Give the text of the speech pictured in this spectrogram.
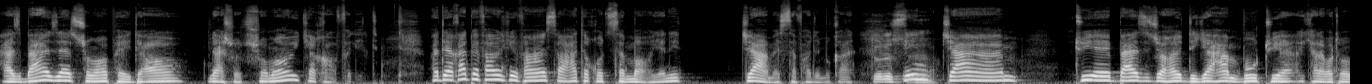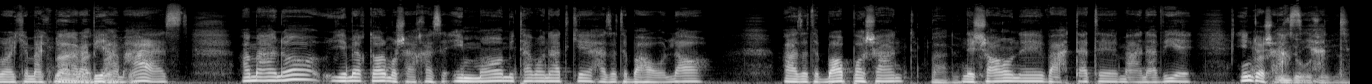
از بعضی از شما پیدا نشد. شمایی که غافلید. و دقت بفهمید که می‌فهمن ساحت قدس ما یعنی جمع استفاده می‌کنن. درسته. این جمع توی بعضی جاهای دیگه هم بود توی کلمات مبارکه مکنون بله، عربی بله، هم بله. هست. و معنا یه مقدار مشخصه. این ما می‌تواند که حضرت بهاءالله و حضرت باب باشند. بله. نشان وحدت معنوی این دو این دو شخصیت.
